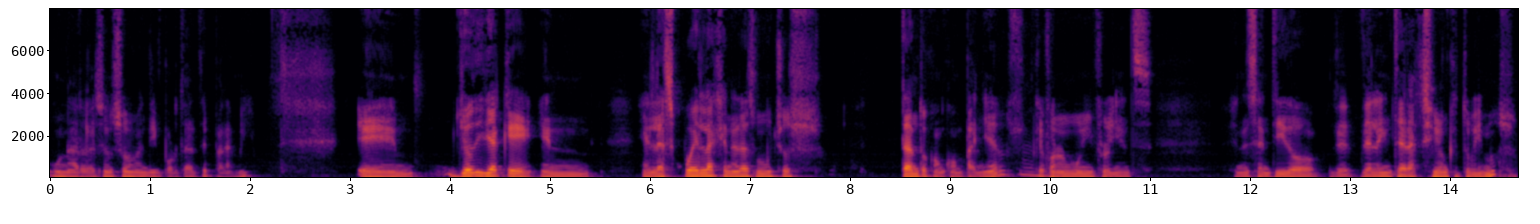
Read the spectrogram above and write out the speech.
una relación sumamente importante para mí. Eh, yo diría que en, en la escuela generas muchos, tanto con compañeros, que fueron muy influyentes en el sentido de, de la interacción que tuvimos,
